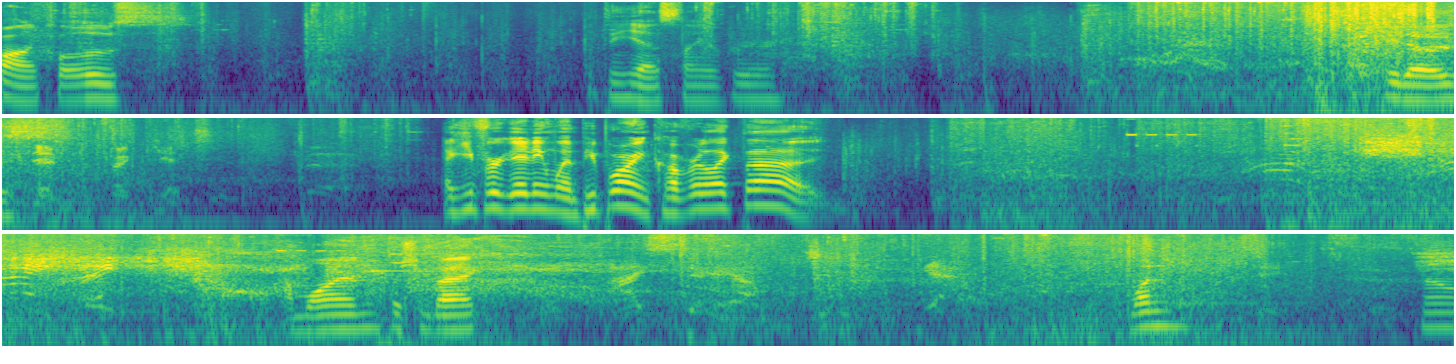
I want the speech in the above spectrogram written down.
He spawned close. I think he has sniper. He does. I keep forgetting when people are in cover like that. I'm one, pushing back. One. No.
